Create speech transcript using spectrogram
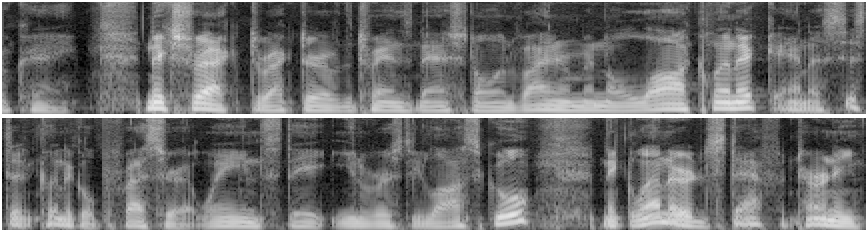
Okay. Nick Schreck, Director of the Transnational Environmental Law Clinic and Assistant Clinical Professor at Wayne State University Law School. Nick Leonard, Staff Attorney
